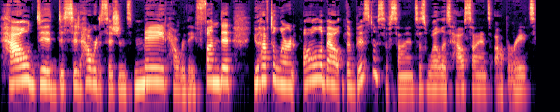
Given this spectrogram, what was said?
How did deci- how were decisions made? How were they funded? You have to learn all about the business of science as well as how science operates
